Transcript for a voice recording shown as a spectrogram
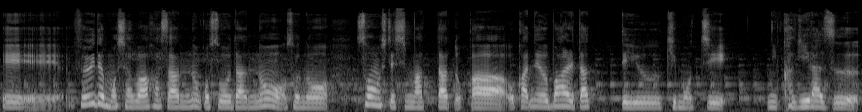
えー、冬でもシャワー派さんのご相談のその損してしまったとかお金を奪われたっていう気持ちに限らず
